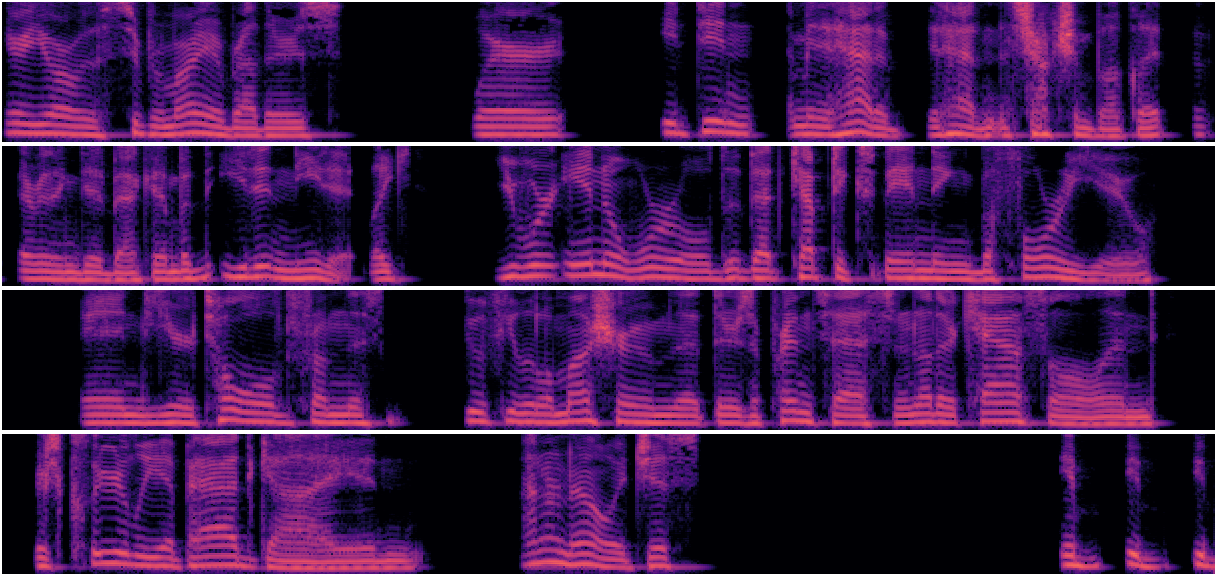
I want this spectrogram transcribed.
here you are with Super Mario Brothers, where it didn't. I mean, it had a it had an instruction booklet. Everything did back then, but you didn't need it. Like you were in a world that kept expanding before you, and you're told from this goofy little mushroom that there's a princess and another castle and there's clearly a bad guy and i don't know it just it it, it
